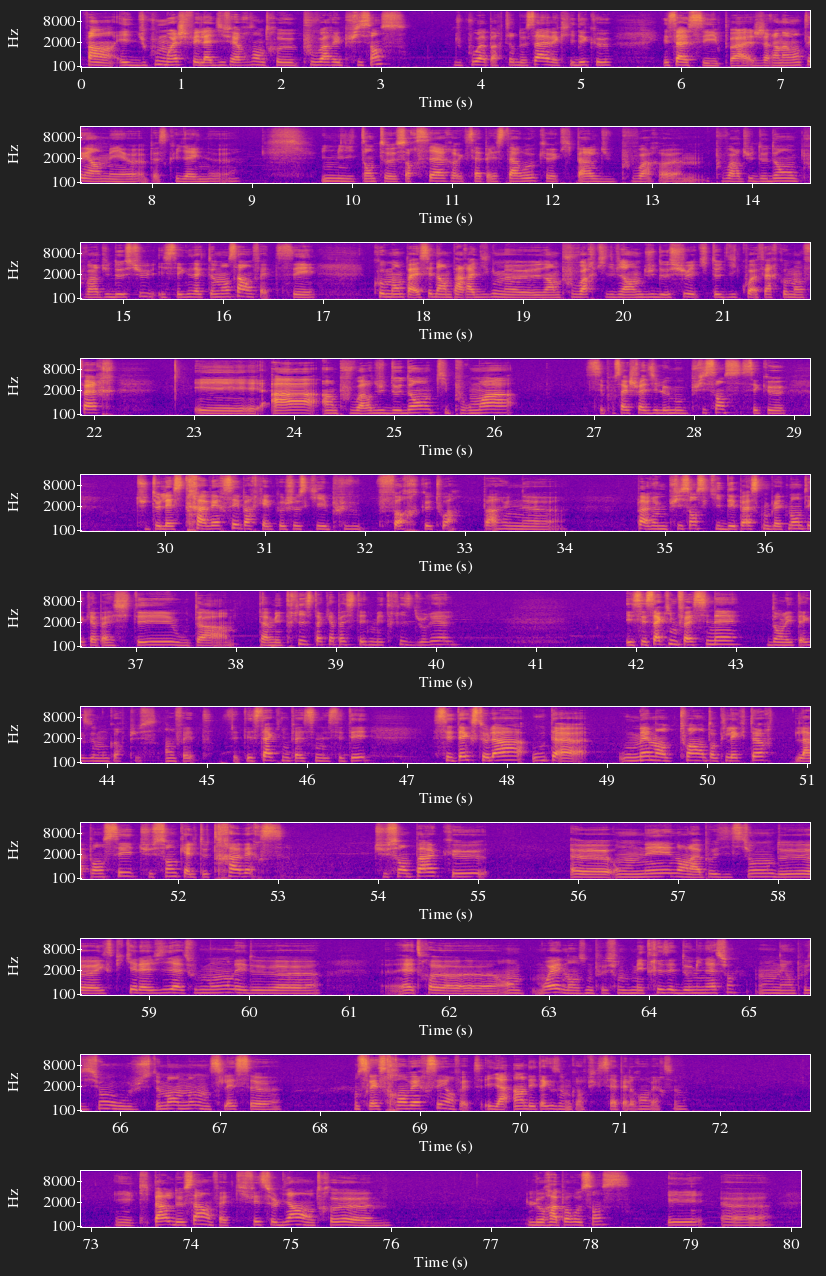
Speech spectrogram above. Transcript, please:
enfin et du coup moi je fais la différence entre pouvoir et puissance du coup à partir de ça avec l'idée que et ça, c'est pas. J'ai rien inventé, hein, mais euh, parce qu'il y a une, une militante sorcière qui s'appelle Starhawk euh, qui parle du pouvoir, pouvoir du dedans pouvoir du dessus. Et c'est exactement ça, en fait. C'est comment passer d'un paradigme d'un pouvoir qui vient du dessus et qui te dit quoi faire, comment faire, et a un pouvoir du dedans qui pour moi, c'est pour ça que je choisis le mot puissance, c'est que tu te laisses traverser par quelque chose qui est plus fort que toi, par une, euh, par une puissance qui dépasse complètement tes capacités ou ta, ta maîtrise, ta capacité de maîtrise du réel. Et c'est ça qui me fascinait dans les textes de mon corpus, en fait. C'était ça qui me fascinait. C'était ces textes-là où, où même toi, en tant que lecteur, la pensée, tu sens qu'elle te traverse. Tu sens pas que euh, on est dans la position de euh, expliquer la vie à tout le monde et de euh, être ouais, dans une position de maîtrise et de domination. On est en position où justement, non, on se laisse, on se laisse renverser en fait. Il y a un des textes de mon corpus qui s'appelle Renversement. Et qui parle de ça en fait, qui fait ce lien entre le rapport au sens et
